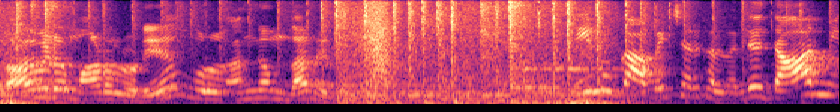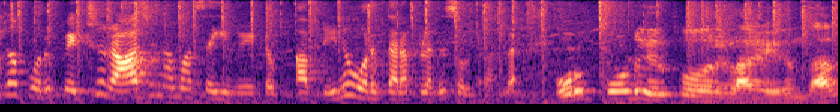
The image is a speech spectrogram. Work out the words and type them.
திராவிட மாடலுடைய ஒரு அங்கம் தான் இது. திமுக அமைச்சர்கள் வந்து தார்மீக பொறுப்பேற்று ராஜினாமா செய்ய வேண்டும் அப்படின்னு ஒரு தரப்புல இருந்து சொல்றாங்க. பொறுப்போடு இருப்பவர்களாக இருந்தால்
